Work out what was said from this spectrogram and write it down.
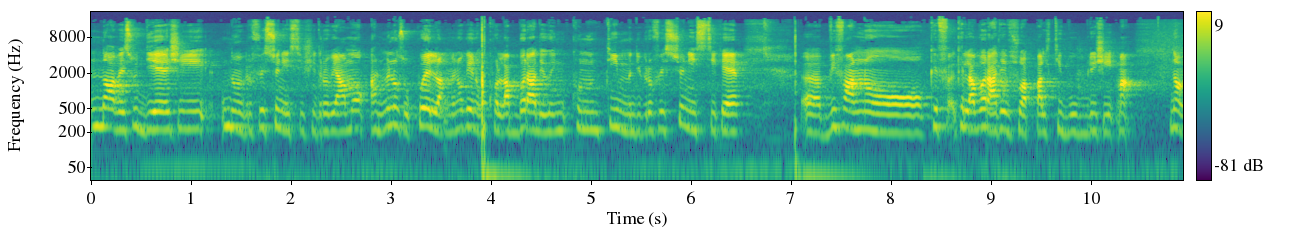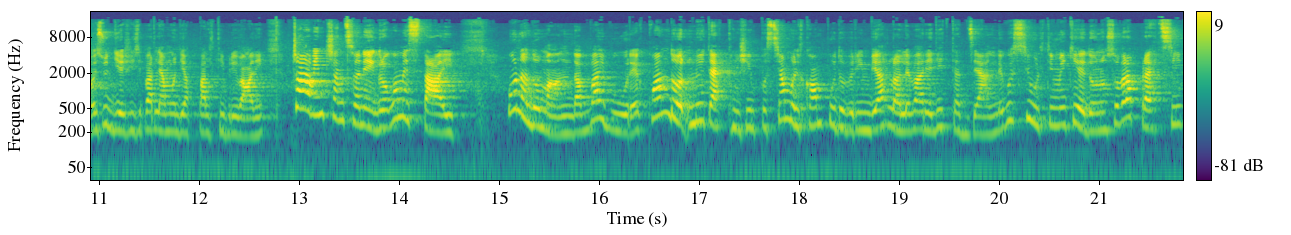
9 su 10 noi professionisti ci troviamo almeno su quello, a meno che non collaborate con un team di professionisti che eh, vi fanno che, che lavorate su appalti pubblici, ma 9 su 10 si parliamo di appalti privati. Ciao Vincenzo Negro, come stai? Una domanda, vai pure. Quando noi tecnici impostiamo il computo per inviarlo alle varie ditte aziende, questi ultimi chiedono sovrapprezzi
